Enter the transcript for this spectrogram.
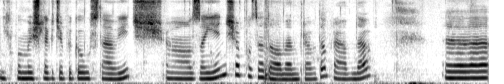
Niech pomyślę, gdzie by go ustawić. O, zajęcia poza domem, prawda, prawda? E,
